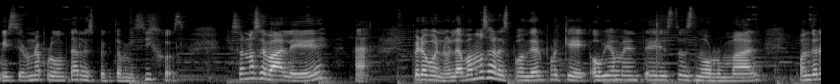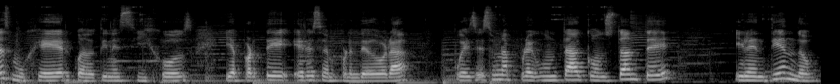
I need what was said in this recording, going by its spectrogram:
me hicieron una pregunta respecto a mis hijos. Eso no se vale, ¿eh? Ah, pero bueno, la vamos a responder porque obviamente esto es normal. Cuando eres mujer, cuando tienes hijos y aparte eres emprendedora, pues es una pregunta constante y la entiendo.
